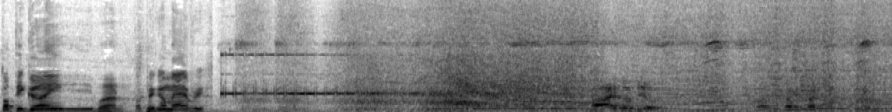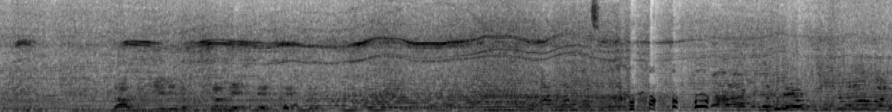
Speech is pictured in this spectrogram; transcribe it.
Top Gun, hein? E, mano. Top Gun Maverick. Ai, meu Deus. Vai, vai, vai. Dá um dia, linda. Caraca, meu Deus, funcionou, mano.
